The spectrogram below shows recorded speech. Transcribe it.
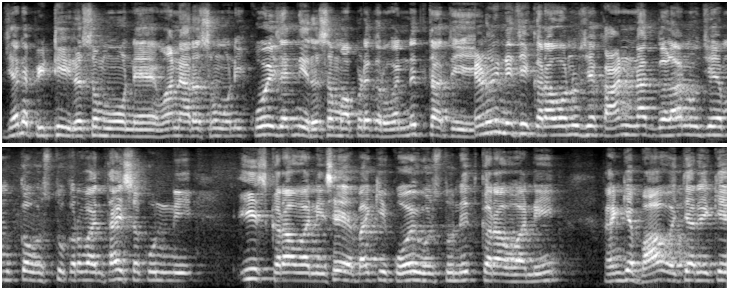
જેને પીઠી રસમો ને વાના રસમોની કોઈ જાતની રસમ આપણે કરવાની નથી થતી. એનું નથી કરાવવાનું જે કાન, નાક, ગળાનું જે અમુક વસ્તુ કરવાની થાય શકુનની એ જ કરાવવાની છે. બાકી કોઈ વસ્તુ નથી કરાવવાની. કારણ કે ભાવ અત્યારે કે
